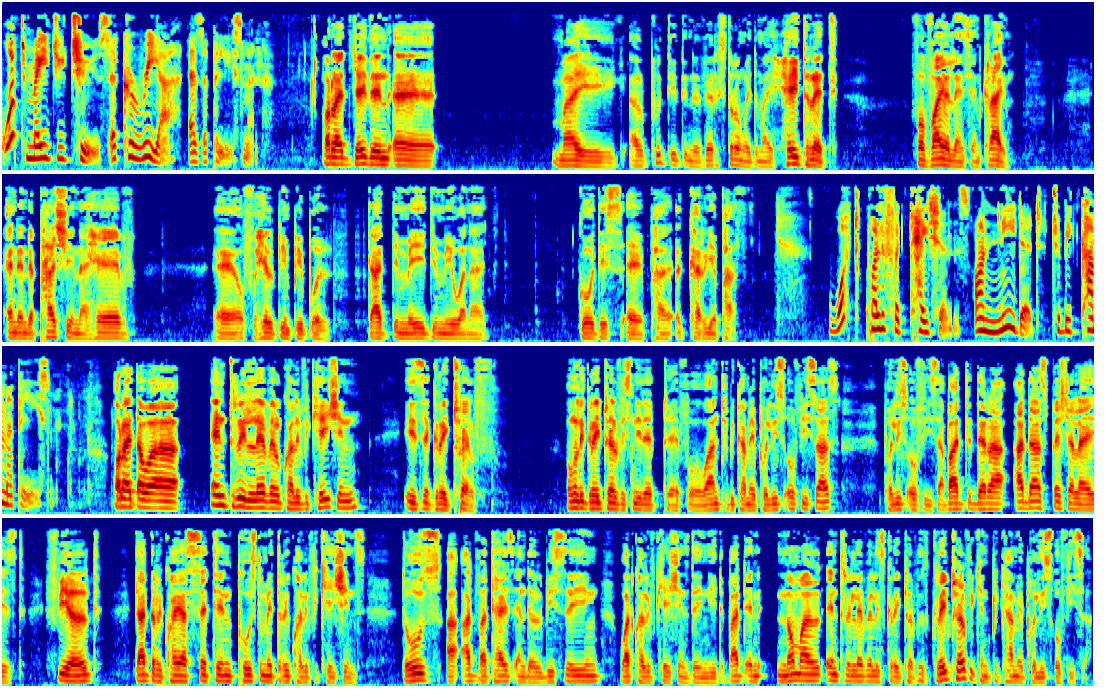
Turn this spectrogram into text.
What made you choose a career as a policeman? All right, Jayden, uh, my, I'll put it in a very strong way, my hatred for violence and crime. And then the passion I have uh, of helping people that made me wanna go this uh, pa- career path. What qualifications are needed to become a policeman? All right, our entry level qualification is a grade 12. Only grade 12 is needed uh, for one to become a police officer, police officer. But there are other specialized field that require certain post-matric qualifications. Those are advertised and they'll be saying what qualifications they need. But a normal entry level is grade 12. With grade 12, you can become a police officer.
